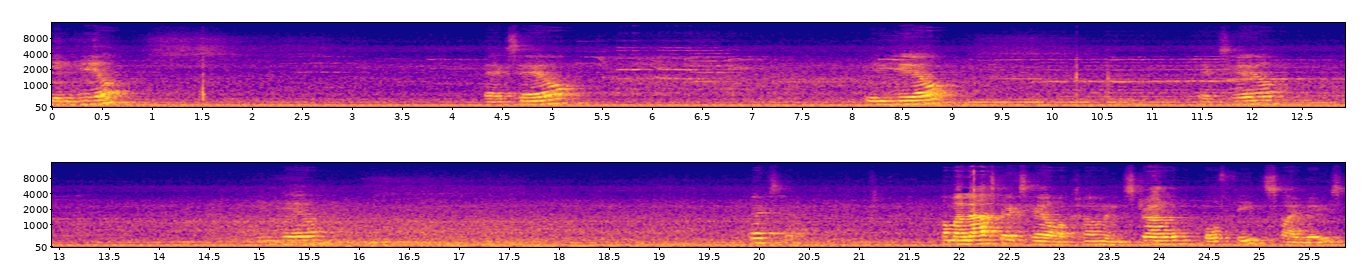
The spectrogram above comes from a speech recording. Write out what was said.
Inhale. Exhale. Inhale. Exhale. Inhale. Exhale. On my last exhale, I'll come and straddle both feet sideways.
